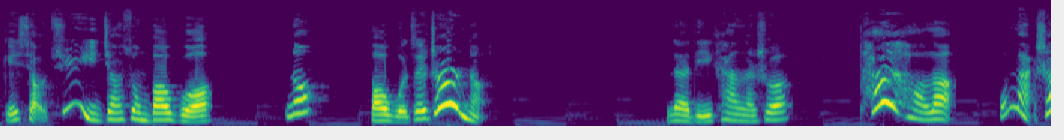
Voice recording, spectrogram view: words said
给小巨一家送包裹，喏，包裹在这儿呢。乐迪看了说：“太好了，我马上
